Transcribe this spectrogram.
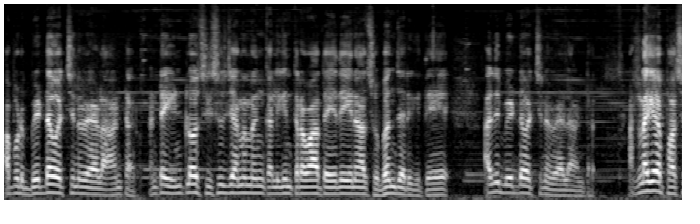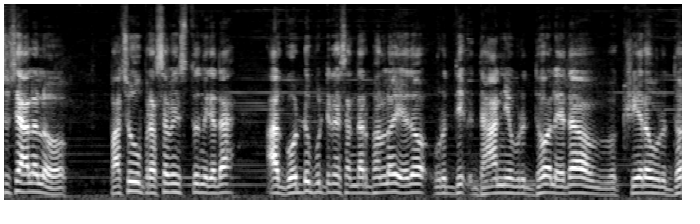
అప్పుడు బిడ్డ వచ్చిన వేళ అంటారు. అంటే ఇంట్లో శిశు జననం కలిగిన తర్వాత ఏదైనా శుభం జరిగితే అది బిడ్డ వచ్చిన వేళ అంటారు. అట్లాగే పశుశాలలో పశువు ప్రసవిస్తుంది కదా ఆ గొడ్డు పుట్టిన సందర్భంలో ఏదో వృద్ధి ధాన్య వృద్ధో లేదా క్షీర వృద్ధో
